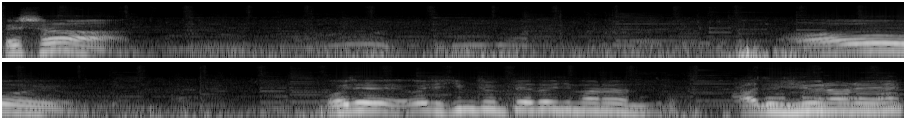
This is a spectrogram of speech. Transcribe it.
굿샷! 어우 어제 어제 힘 좀 빼더니만은 아주 유연하네.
